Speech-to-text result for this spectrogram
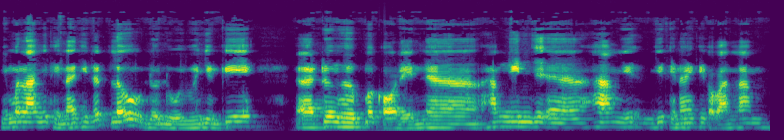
Nhưng mà làm như thế này thì rất lâu đối với những cái à, trường hợp mà có đến à, hàng nghìn à, ham như, như thế này thì các bạn làm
